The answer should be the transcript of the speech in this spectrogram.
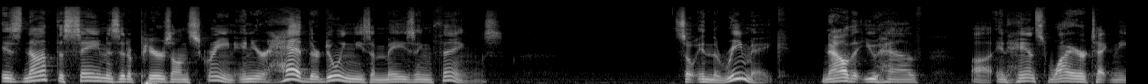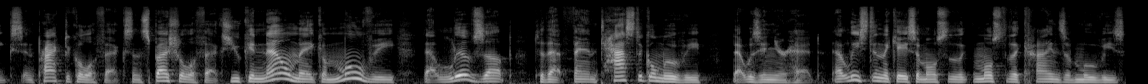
is not the same as it appears on screen. In your head, they're doing these amazing things. So in the remake, now that you have uh, enhanced wire techniques and practical effects and special effects. You can now make a movie that lives up to that fantastical movie that was in your head. At least in the case of most of the most of the kinds of movies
